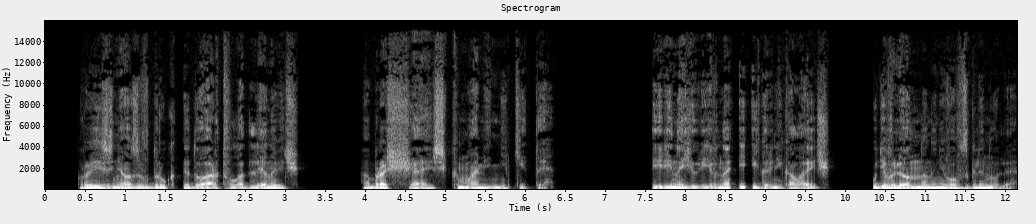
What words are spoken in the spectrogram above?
— произнес вдруг Эдуард Владленович, обращаясь к маме Никиты. Ирина Юрьевна и Игорь Николаевич удивленно на него взглянули.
